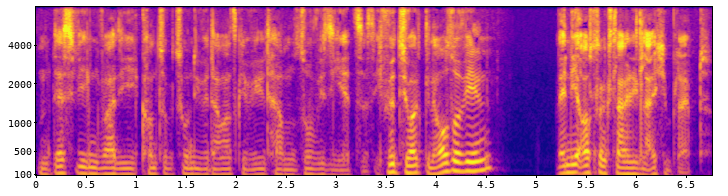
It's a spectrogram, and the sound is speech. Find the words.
Und deswegen war die Konstruktion, die wir damals gewählt haben, so wie sie jetzt ist. Ich würde sie heute genauso wählen, wenn die Ausgangslage die gleiche bleibt.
